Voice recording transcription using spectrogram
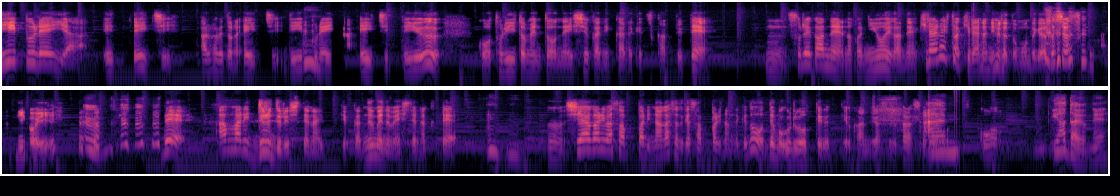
ィープレイヤー H アルファベットの H ディープレイヤー H っていう、こうトリートメントをね1週間に1回だけ使っててうん、それがねなんか匂いがね嫌いな人は嫌いな匂いだと思うんだけど私は好きな匂い。うん。であんまりドゥルドゥルしてないっていうかヌメヌメしてなくて、うんうん。うん、仕上がりはさっぱり流した時はさっぱりなんだけどでも潤ってるっていう感じがするからそれを。嫌だよね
